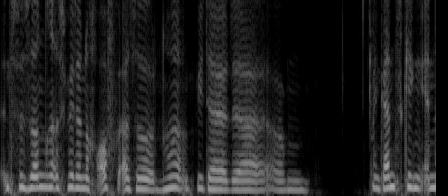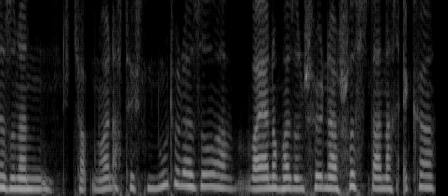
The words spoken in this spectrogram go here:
Insbesondere ist mir dann noch auf, also ne, irgendwie der, der ähm, ganz gegen Ende, sondern ich glaube 89. Minute oder so, war ja nochmal so ein schöner Schuss da nach Ecke,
